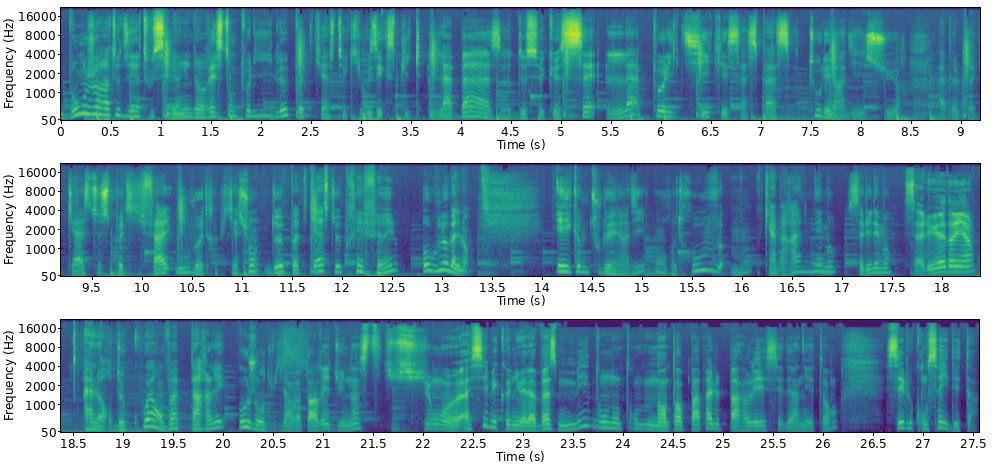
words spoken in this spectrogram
Bonjour à toutes et à tous et bienvenue dans Restons Polis, le podcast qui vous explique la base de ce que c'est la politique et ça se passe tous les lundis sur Apple Podcast, Spotify ou votre application de podcast préférée au globalement. Et comme tous les lundis, on retrouve mon camarade Nemo. Salut Nemo. Salut Adrien. Alors de quoi on va parler aujourd'hui? On va parler d'une institution euh, assez méconnue à la base, mais dont on entend pas mal parler ces derniers temps. C'est le Conseil d'État.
